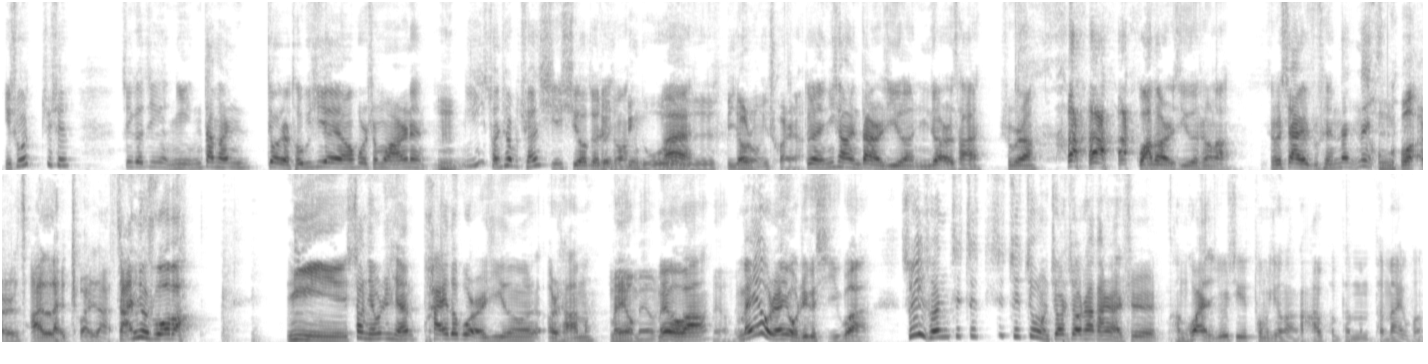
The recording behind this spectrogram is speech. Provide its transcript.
你说就是这个这个，你你但凡掉点头皮屑呀、或者什么玩意儿的，嗯你一喘气儿不全吸吸到嘴里对去吗？病毒哎，比较容易传染。对，你想想你戴耳机子，你这耳残是不是 刮到耳机子上了？是不是下一个主持人？那那通过耳残来传染，咱就说吧，你上节目之前拍到过耳机子吗？耳残吗？没有没有没有吧？没有人有这个习惯。所以说，这这这这这种交交叉感染是很快的，尤其唾沫星子，嘎喷喷喷麦克风，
